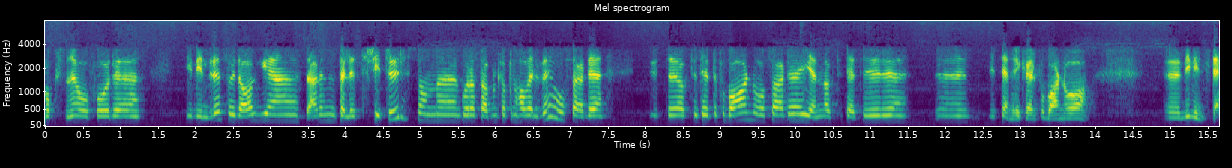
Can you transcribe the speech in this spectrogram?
voksne og for de mindre. Så i dag er det en felles skitur som går av stabelen klokken halv elleve. Og så er det uteaktiviteter for barn, og så er det igjen aktiviteter litt senere i kveld for barn og de minste.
